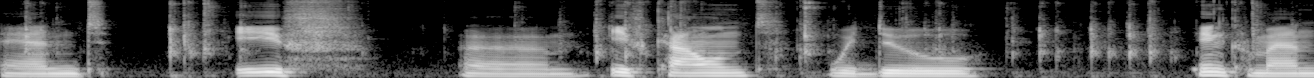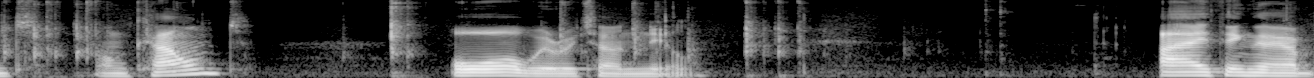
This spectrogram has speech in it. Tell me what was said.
and if um, if count we do increment on count or we return nil. I think there are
